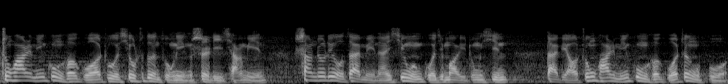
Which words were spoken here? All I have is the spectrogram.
中华人民共和国驻休斯顿总领事李强民上周六在美南新闻国际贸易中心，代表中华人民共和国政府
